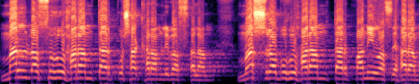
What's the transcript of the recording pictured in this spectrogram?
মালবাসুহু হারাম তার পোশাক হারাম লেবাস হারাম। মাসরাবুহু হারাম তার পানিও আছে হারাম।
